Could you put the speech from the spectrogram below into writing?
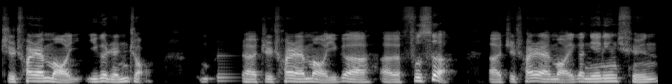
只传染某一个人种，呃，只传染某一个呃肤色，呃，只传染某一个年龄群。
